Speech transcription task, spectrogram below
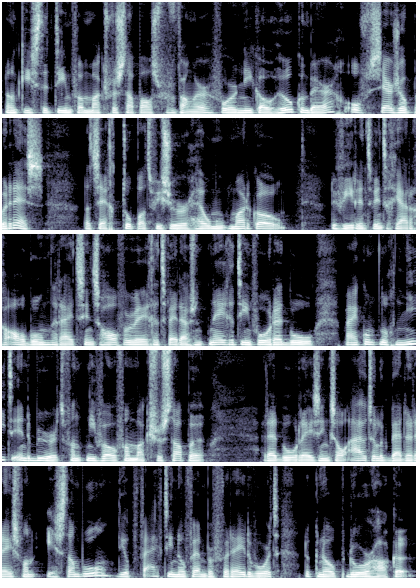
dan kiest het team van Max Verstappen als vervanger voor Nico Hulkenberg of Sergio Perez. Dat zegt topadviseur Helmut Marko. De 24-jarige Albon rijdt sinds halverwege 2019 voor Red Bull, maar hij komt nog niet in de buurt van het niveau van Max Verstappen. Red Bull Racing zal uiterlijk bij de race van Istanbul, die op 15 november verreden wordt, de knoop doorhakken.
